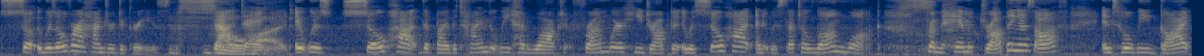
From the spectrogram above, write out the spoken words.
so it was over a hundred degrees was that day. hot. It was so hot that by the time that we had walked from where he dropped it, it was so hot, and it was such a long walk from him dropping us off until we got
